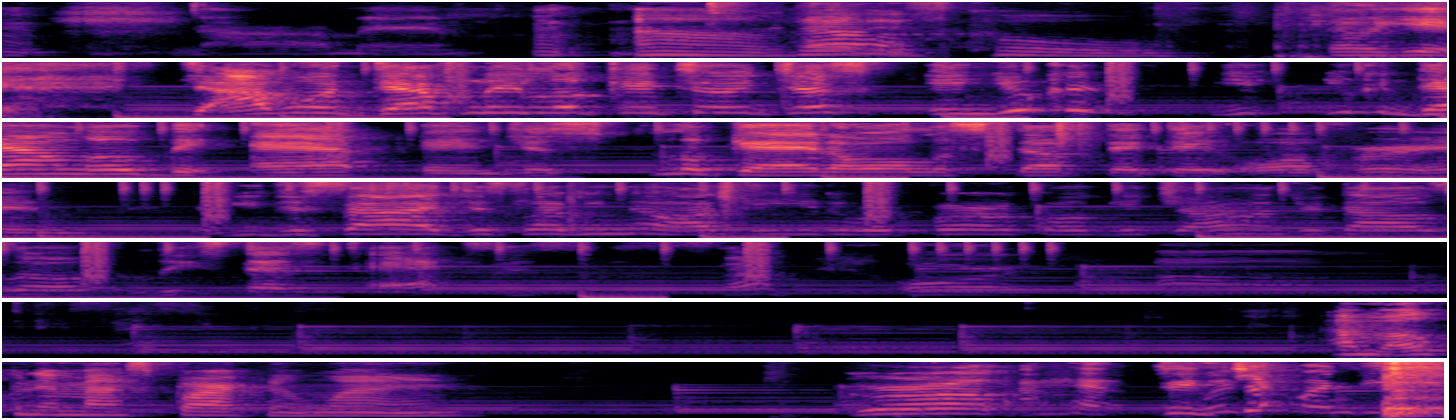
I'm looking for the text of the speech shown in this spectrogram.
Nah, man. Mm-mm. Oh, that Oh. is cool. Oh yeah, I would definitely look into it. Just and you could you, you can download the app and just look at all the stuff that they offer. And you decide, just let me know. I'll give you the referral code. Get your hundred dollars off. At least that's taxes. Or um, I'm opening my sparkling wine. girl, I have, Did which you- one do you,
